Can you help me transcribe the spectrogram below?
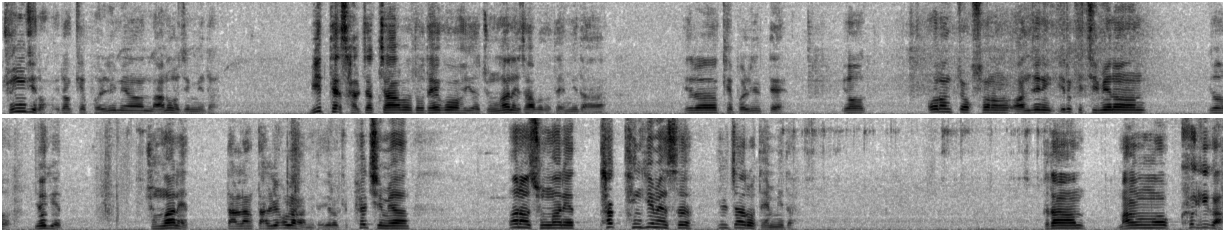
중지로 이렇게 벌리면 나누어집니다. 밑에 살짝 잡아도 되고 요 중간에 잡아도 됩니다. 이렇게 벌릴 때 요 오른쪽 손을 완전히 이렇게 지면은 요 여기 중간에 딸랑 딸려 올라갑니다. 이렇게 펼치면 어느 순간에 탁 튕기면서 일자로 됩니다. 그 다음 망목 크기가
